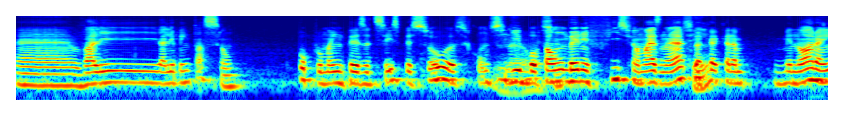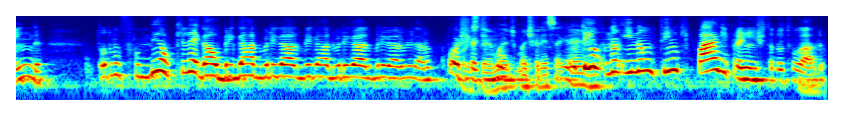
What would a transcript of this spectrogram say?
é vale alimentação. Pô, para uma empresa de seis pessoas, conseguir Não, botar um benefício a mais na época, Sim. que era menor ainda, todo mundo falou, meu, que legal, obrigado, obrigado, obrigado, obrigado, obrigado, obrigado. Poxa, Isso tipo, uma, uma diferença grande. Não tem, não, e não tem o que pague para a gente estar tá do outro lado.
